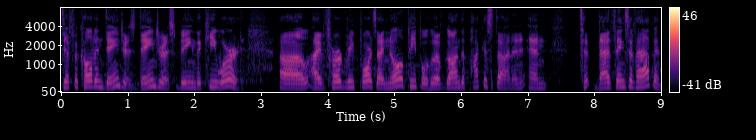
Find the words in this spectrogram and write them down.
difficult and dangerous, dangerous being the key word. Uh, I've heard reports, I know people who have gone to Pakistan and, and t- bad things have happened.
